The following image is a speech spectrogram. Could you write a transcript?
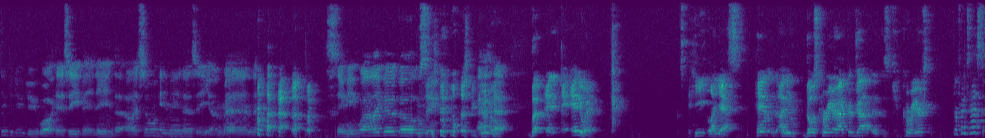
do do do do. What has he been in that I saw him in as a young man? Singing while I Google. See, it was a Google. Uh, But a- a- anyway, he like yes, him. I mean, those career actor job careers, they're fantastic.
